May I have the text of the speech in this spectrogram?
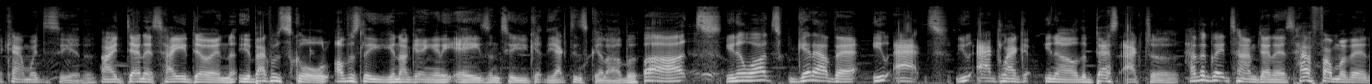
I can't wait to see it. All right, Dennis, how you doing? You're back from school. Obviously, you're not getting any A's until you get the acting skill up. But you know what? Get out there. You act. You act like you know the best actor. Have a great time, Dennis. Have fun with it.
